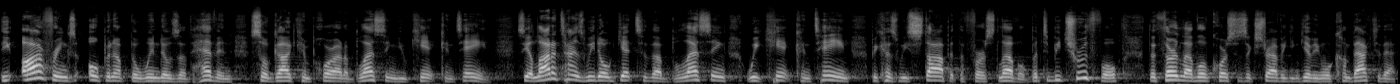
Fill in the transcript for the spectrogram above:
the offerings open up the windows of heaven so God can pour out a blessing you can't contain. See, a lot of times we don't get to the blessing we can't contain because we stop at the first level. But to be truthful, the third level, of course, is extravagant giving. We'll come back to that.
